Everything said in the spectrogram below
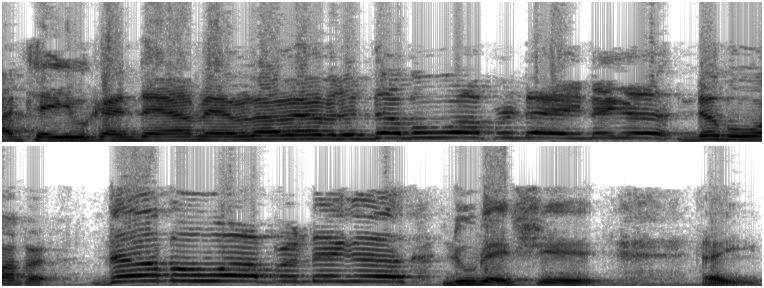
I tell you what kind of day I'm having. I'm having a Double Whopper day, nigga. Double whopper. Double whopper, nigga. Do that shit. Hey,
